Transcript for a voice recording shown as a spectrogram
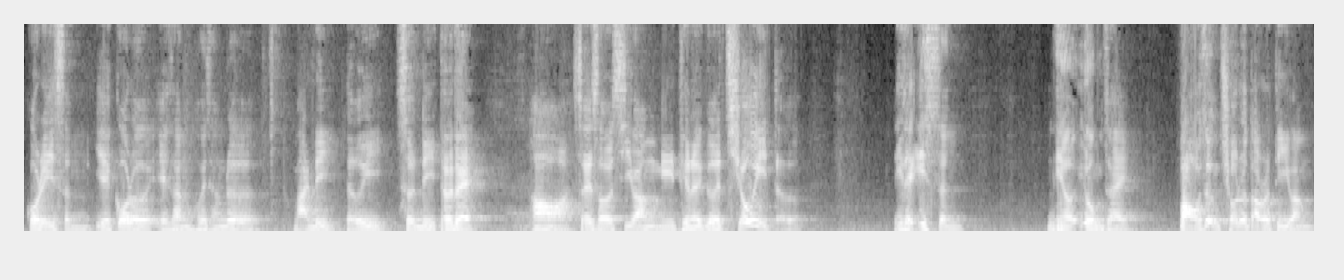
过了一生也过了也算非常的。满利得意顺利，对不对？哦，所以说希望你听了一个求以得，你的一生你要用在保证求得到的地方，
